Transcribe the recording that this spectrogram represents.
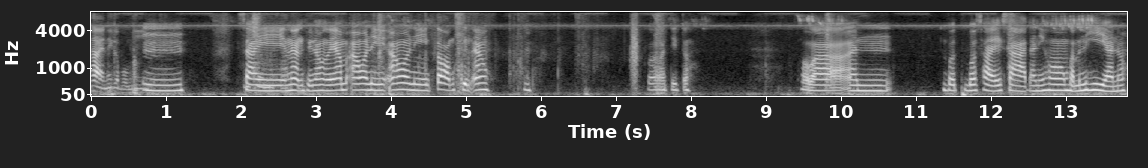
ท้ายนี่กับผมมีอืมใส่นั่นพี่น้องเอ้ยเอาเอาอันนี้ เอาอันนี้ตอมขึ้นเอาอืมก็ติดตัวเพราะว่าอัน บ่บ่ใส่สาดอันนี้ห้องแบบมันเหี่ยเนาะ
